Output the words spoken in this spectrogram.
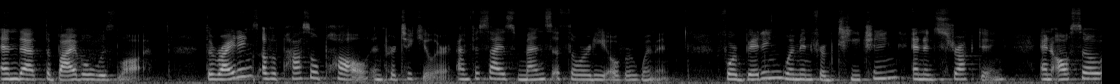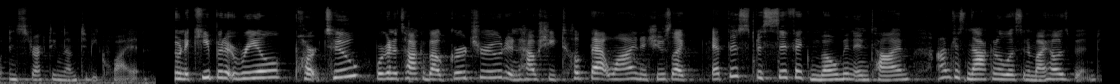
and that the Bible was law. The writings of Apostle Paul, in particular, emphasize men's authority over women, forbidding women from teaching and instructing, and also instructing them to be quiet. We're going to keep it real, part two. We're going to talk about Gertrude and how she took that wine and she was like, at this specific moment in time, I'm just not going to listen to my husband.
